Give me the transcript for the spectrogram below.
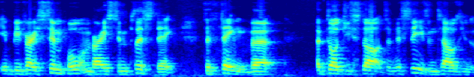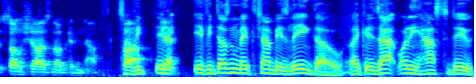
it'd be very simple and very simplistic to think that a dodgy start to this season tells you that Solskjaer is not good enough. So but, if, he, if, yeah. he, if he doesn't make the Champions League, though, like is that what he has to do?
